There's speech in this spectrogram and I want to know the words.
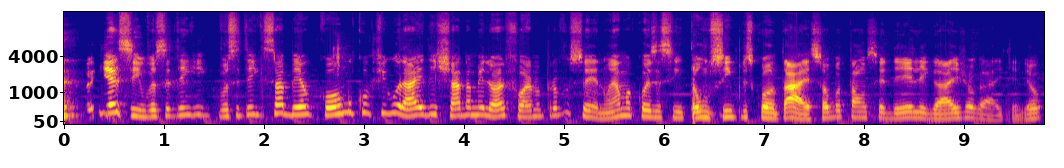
porque assim, você tem, que, você tem que saber como configurar e deixar da melhor forma para você. Não é uma coisa assim tão simples quanto, ah, é só botar um CD, ligar e jogar, entendeu?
